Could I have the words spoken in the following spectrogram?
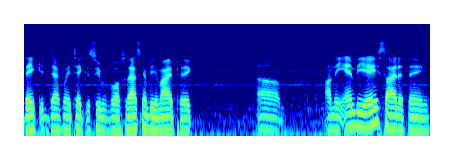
they could definitely take the Super Bowl. So that's going to be my pick. Um, on the NBA side of things,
